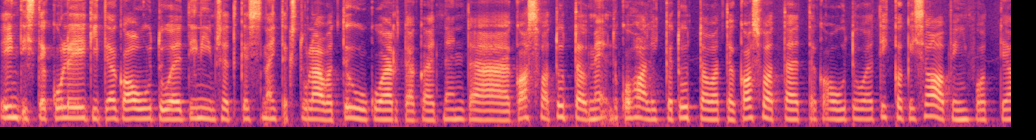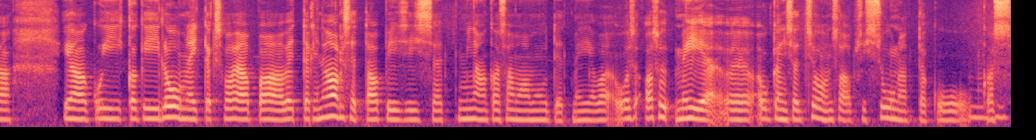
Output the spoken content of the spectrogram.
endiste kolleegide kaudu, et inimesed, kes näiteks tulevad tõukoertega, et nende kasva-, tuttav, kohalike tuttavate kasvatajate kaudu, et ikkagi saab infot ja ja kui ikkagi loom näiteks vajab äh, veterinaarset abi, siis et mina ka samamoodi, et meie asu-, meie äh, organisatsioon saab siis suunata, kuhu mhm. kas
